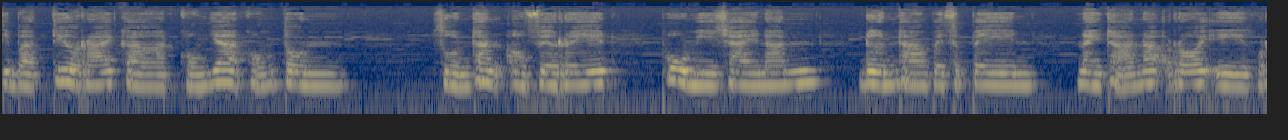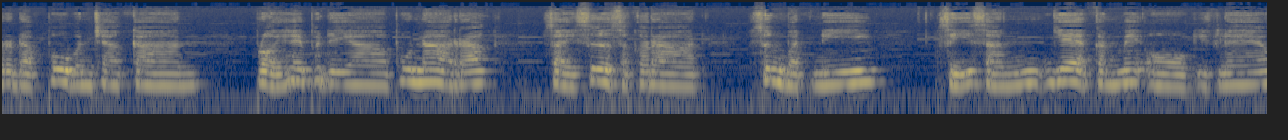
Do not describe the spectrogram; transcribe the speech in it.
ฏิบัติที่ร้ายกาจของญาติของตน ส่วนท่านอัลเฟเรส ผู้มีชัยนั้น เดินทางไปสเปน ในฐานะร้อยเอกระดับผู้บัญชาการ ปล่อยให้ภรรยาผู้น่ารัก ใส่เสื้อสกราช ซึ่งบัดนี้ สีสันแยกกันไม่ออกอีกแล้ว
